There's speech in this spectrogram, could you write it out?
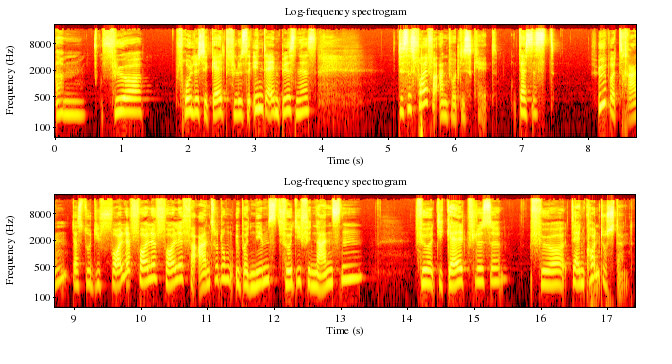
ähm, für fröhliche Geldflüsse in deinem Business? Das ist Vollverantwortlichkeit. Das ist über dran, dass du die volle, volle, volle Verantwortung übernimmst für die Finanzen, für die Geldflüsse, für deinen Kontostand.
